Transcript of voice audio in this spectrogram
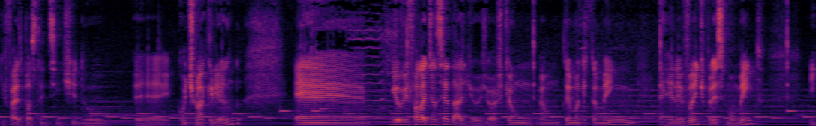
que faz bastante sentido é, continuar criando. É, e eu vim falar de ansiedade hoje. Eu acho que é um, é um tema que também é relevante para esse momento e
